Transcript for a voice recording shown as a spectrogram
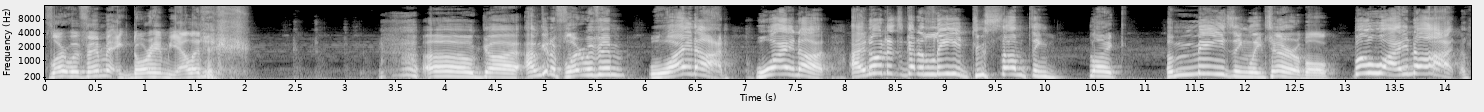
Flirt with him, ignore him, yell at him. oh god, I'm gonna flirt with him? Why not? Why not? I know that's gonna lead to something like amazingly terrible, but why not?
